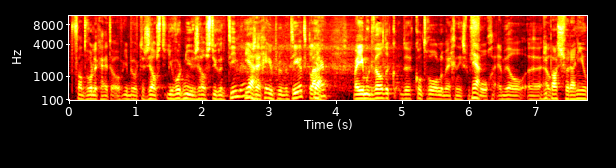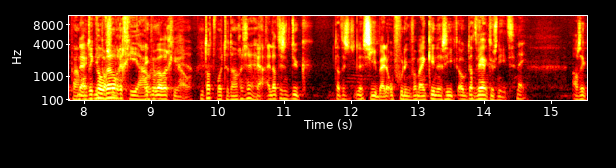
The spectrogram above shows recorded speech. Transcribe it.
verantwoordelijkheid over, je wordt, een zelfstu- je wordt nu een zelfsturend team, hè? Ja. we zijn geïmplementeerd, klaar. Ja. Maar je moet wel de, de controlemechanismes Ja. volgen en wel... eh, Die passen we daar niet op aan, Nee, want ik wil wel regie ik houden. wil wel regie houden. Want dat wordt er dan gezegd. Ja, en dat is natuurlijk, dat, is, dat zie je bij de opvoeding van mijn kinderen, zie ik ook, dat werkt dus niet. Nee. Als ik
